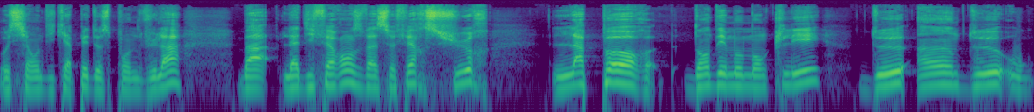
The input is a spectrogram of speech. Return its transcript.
aussi handicapés de ce point de vue-là. Bah, la différence va se faire sur l'apport dans des moments clés de 1, 2 ou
